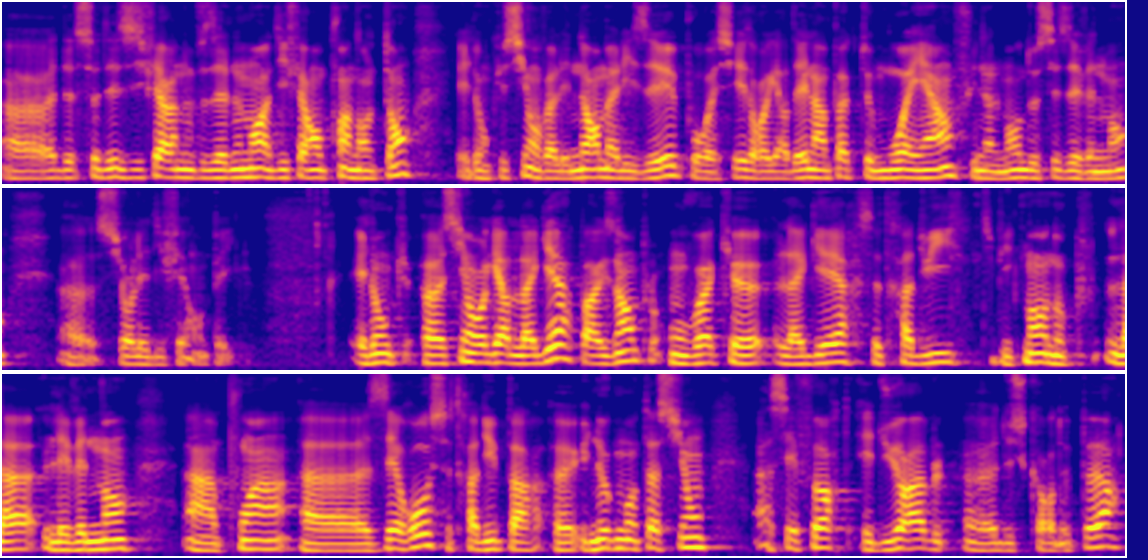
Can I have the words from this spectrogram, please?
de ces différents événements à différents points dans le temps. Et donc ici, on va les normaliser pour essayer de regarder l'impact moyen finalement de ces événements sur les différents pays. Et donc, si on regarde la guerre, par exemple, on voit que la guerre se traduit typiquement, donc là, l'événement à un point zéro se traduit par une augmentation assez forte et durable du score de peur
